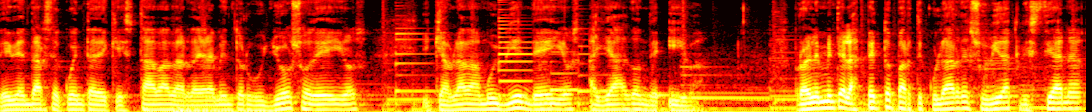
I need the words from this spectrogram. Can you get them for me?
debían darse cuenta de que estaba verdaderamente orgulloso de ellos y que hablaba muy bien de ellos allá donde iba. Probablemente el aspecto particular de su vida cristiana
